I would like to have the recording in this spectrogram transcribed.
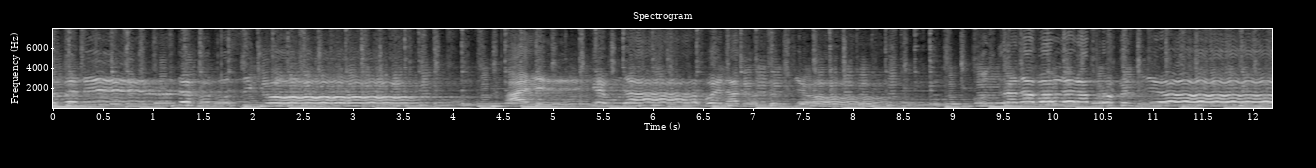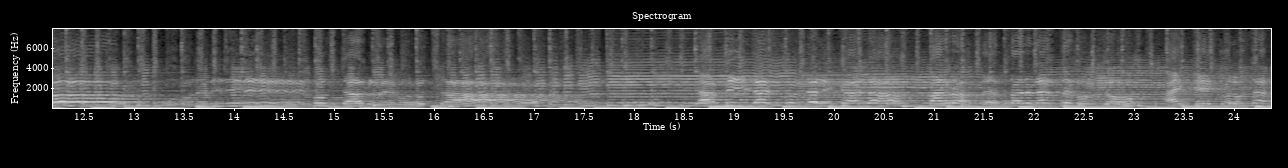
porvenir de conocido. Hay que una buena protección contra la la profesión por el inmontable voluntad. La vida es muy delicada para acertar en este hay que conocer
